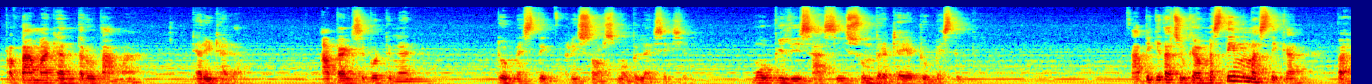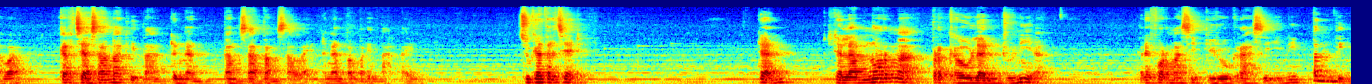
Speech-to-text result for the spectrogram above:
Pertama dan terutama dari dalam. Apa yang disebut dengan domestic resource mobilization mobilisasi sumber daya domestik. Tapi kita juga mesti memastikan bahwa kerjasama kita dengan bangsa-bangsa lain, dengan pemerintah lain, juga terjadi. Dan dalam norma pergaulan dunia, reformasi birokrasi ini penting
